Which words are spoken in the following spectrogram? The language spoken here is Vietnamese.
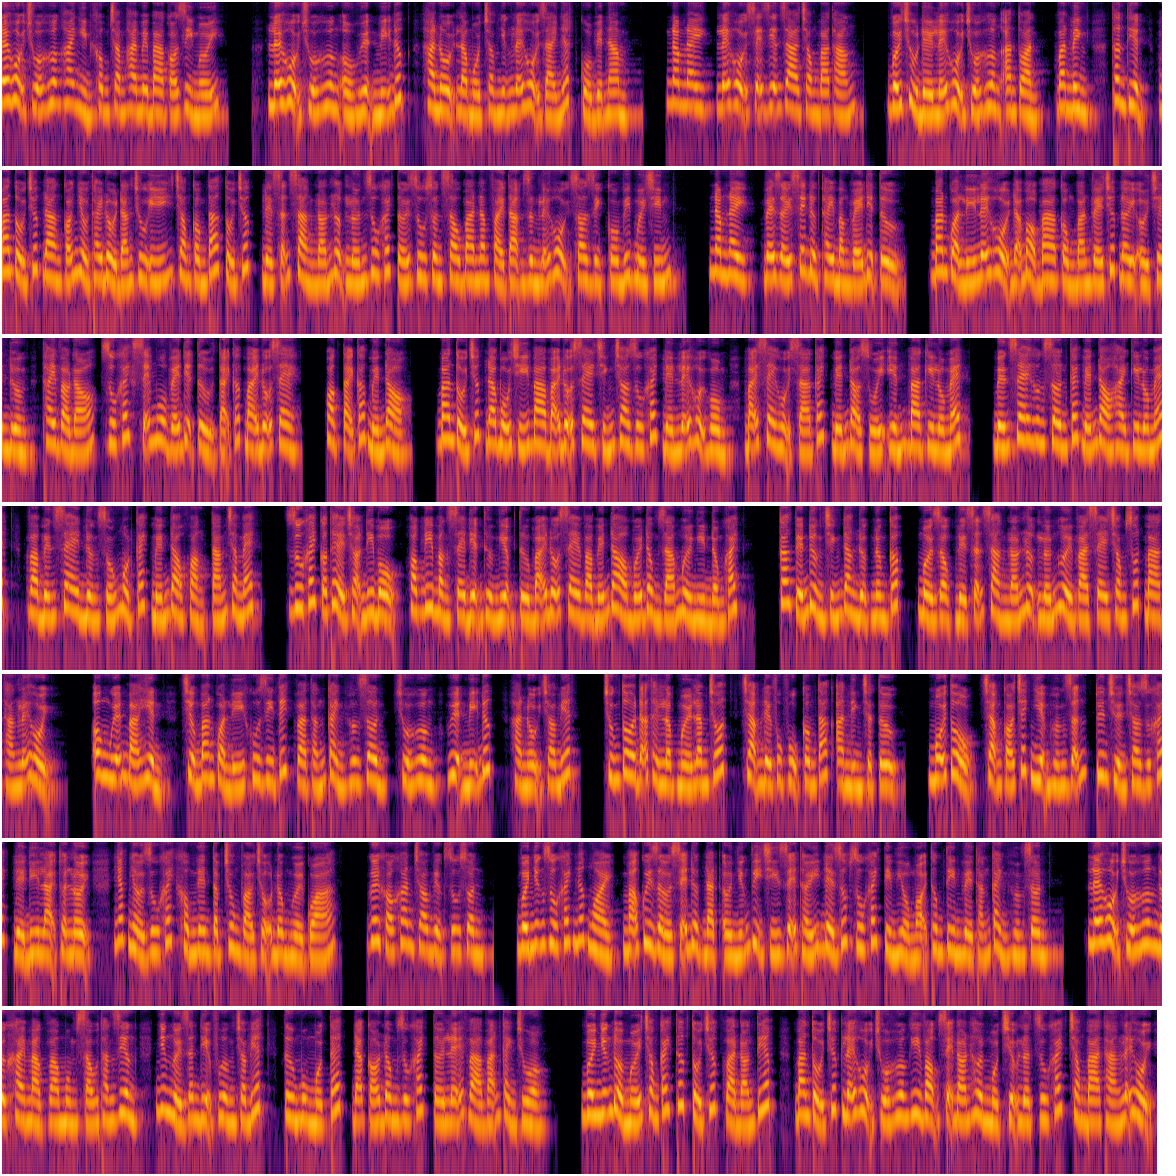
Lễ hội Chùa Hương 2023 có gì mới? Lễ hội Chùa Hương ở huyện Mỹ Đức, Hà Nội là một trong những lễ hội dài nhất của Việt Nam. Năm nay, lễ hội sẽ diễn ra trong 3 tháng. Với chủ đề lễ hội Chùa Hương an toàn, văn minh, thân thiện, ban tổ chức đang có nhiều thay đổi đáng chú ý trong công tác tổ chức để sẵn sàng đón lượng lớn du khách tới du xuân sau 3 năm phải tạm dừng lễ hội do dịch Covid-19. Năm nay, vé giấy sẽ được thay bằng vé điện tử. Ban quản lý lễ hội đã bỏ ba cổng bán vé trước đây ở trên đường, thay vào đó, du khách sẽ mua vé điện tử tại các bãi đỗ xe hoặc tại các bến đỏ. Ban tổ chức đã bố trí 3 bãi đỗ xe chính cho du khách đến lễ hội gồm bãi xe hội xá cách bến đỏ Suối Yến 3 km, bến xe Hương Sơn cách bến đỏ 2 km và bến xe đường số 1 cách bến đỏ khoảng 800 m. Du khách có thể chọn đi bộ hoặc đi bằng xe điện thử nghiệm từ bãi đỗ xe và bến đỏ với đồng giá 10.000 đồng khách. Các tuyến đường chính đang được nâng cấp, mở rộng để sẵn sàng đón lượng lớn người và xe trong suốt 3 tháng lễ hội. Ông Nguyễn Bá Hiển, trưởng ban quản lý khu di tích và thắng cảnh Hương Sơn, Chùa Hương, huyện Mỹ Đức, Hà Nội cho biết, chúng tôi đã thành lập 15 chốt, chạm để phục vụ công tác an ninh trật tự. Mỗi tổ, trạm có trách nhiệm hướng dẫn, tuyên truyền cho du khách để đi lại thuận lợi, nhắc nhở du khách không nên tập trung vào chỗ đông người quá, gây khó khăn cho việc du xuân. Với những du khách nước ngoài, mã QR sẽ được đặt ở những vị trí dễ thấy để giúp du khách tìm hiểu mọi thông tin về thắng cảnh Hương Sơn. Lễ hội Chùa Hương được khai mạc vào mùng 6 tháng Giêng, nhưng người dân địa phương cho biết từ mùng 1 Tết đã có đông du khách tới lễ và vãn cảnh chùa. Với những đổi mới trong cách thức tổ chức và đón tiếp, ban tổ chức lễ hội Chùa Hương hy vọng sẽ đón hơn 1 triệu lượt du khách trong 3 tháng lễ hội,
